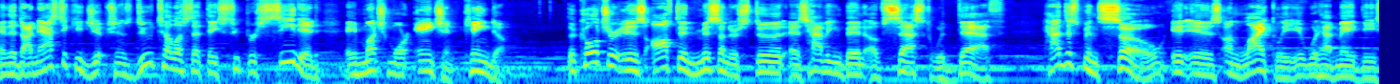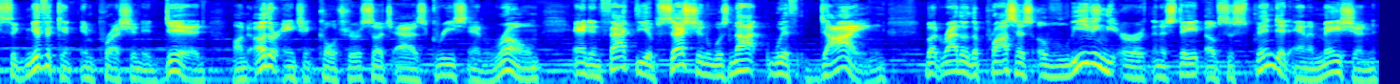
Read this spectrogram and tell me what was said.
and the dynastic Egyptians do tell us that they superseded a much more ancient kingdom. The culture is often misunderstood as having been obsessed with death. Had this been so, it is unlikely it would have made the significant impression it did on other ancient cultures such as Greece and Rome, and in fact the obsession was not with dying, but rather the process of leaving the earth in a state of suspended animation.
